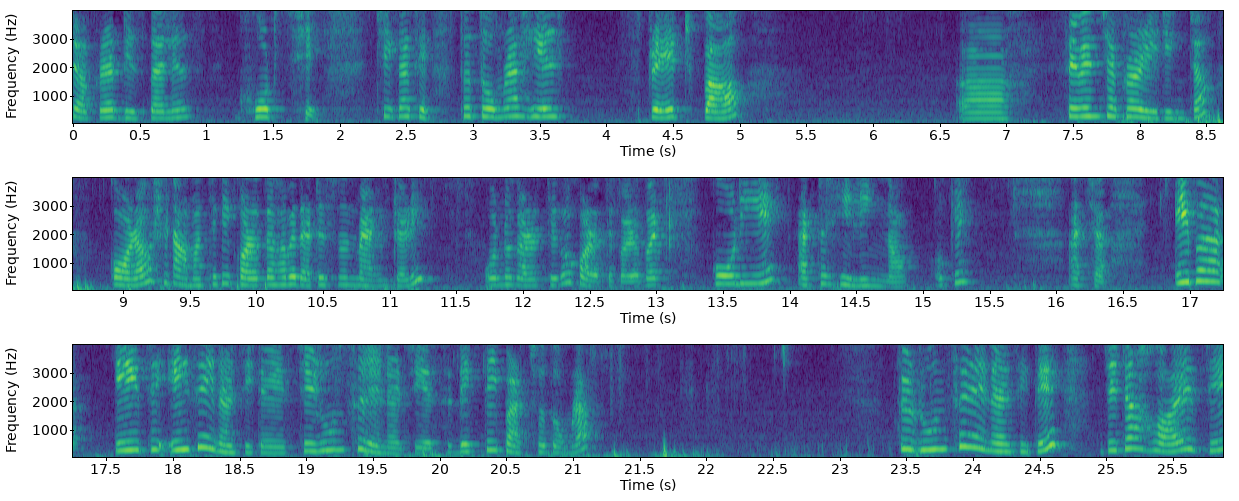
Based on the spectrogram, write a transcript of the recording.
চক্রার ডিসব্যালেন্স ঘটছে, ঠিক আছে? তো তোমরা হেলথ স্প্রেড বা সেভেন চক্রা রিডিংটা করাও, সেটা আমার থেকে করাতে হবে দ্যাট ইজ নট ম্যান্ডেটারি অন্য কারোর থেকেও করাতে পারো বাট করিয়ে একটা হিলিং নাও ওকে আচ্ছা এবার এই যে এই যে এনার্জিটা এসছে রুনসের এনার্জি এসছে, দেখতেই পাচ্ছ তোমরা? তো রুনসের এনার্জিতে যেটা হয় যে,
